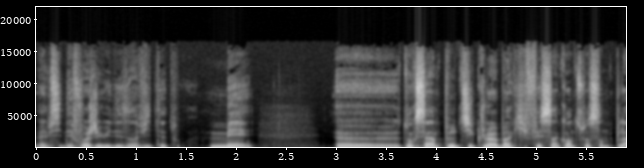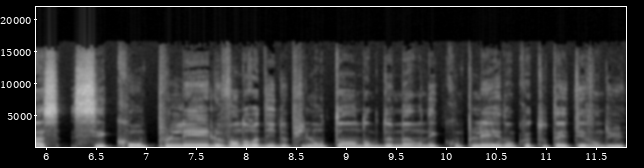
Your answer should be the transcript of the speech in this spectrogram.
même si des fois j'ai eu des invités et tout. Mais euh, donc c'est un petit club hein, qui fait 50-60 places. C'est complet le vendredi depuis longtemps, donc demain on est complet, donc euh, tout a été vendu.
